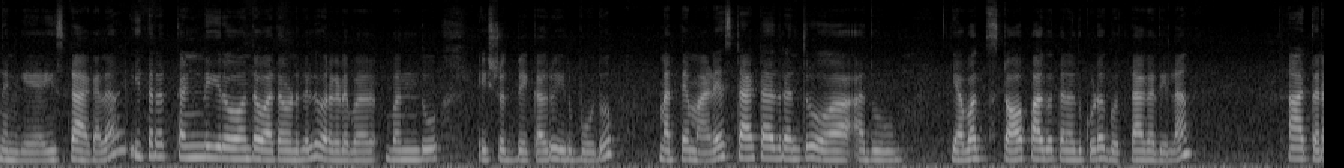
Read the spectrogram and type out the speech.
ನನಗೆ ಇಷ್ಟ ಆಗಲ್ಲ. ಈ ಥರ ತಣ್ಣಗಿರುವಂಥ ವಾತಾವರಣದಲ್ಲಿ ಹೊರಗಡೆ ಬ, ಬಂದು ಎಷ್ಟೊತ್ತು ಬೇಕಾದರೂ ಇರ್ಬೋದು. ಮತ್ತು ಮಳೆ ಸ್ಟಾರ್ಟ್ ಆದ್ರಂತೂ ಅದು ಯಾವಾಗ ಸ್ಟಾಪ್ ಆಗುತ್ತೆ ಅನ್ನೋದು ಕೂಡ ಗೊತ್ತಾಗೋದಿಲ್ಲ. ಆ ಥರ.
